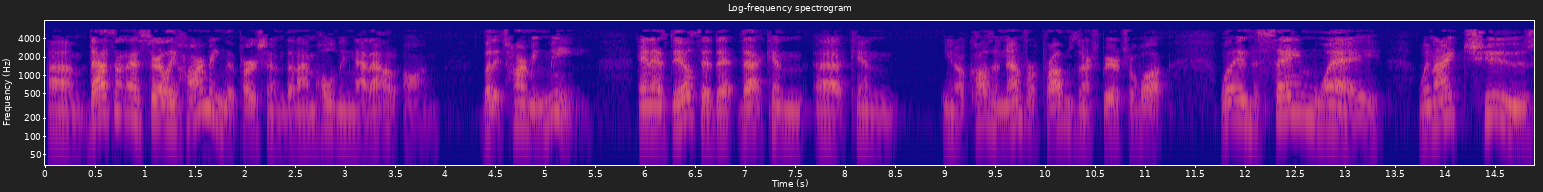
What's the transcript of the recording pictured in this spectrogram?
um, that's not necessarily harming the person that I'm holding that out on, but it's harming me. And as Dale said, that that can uh, can you know cause a number of problems in our spiritual walk. Well, in the same way, when I choose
